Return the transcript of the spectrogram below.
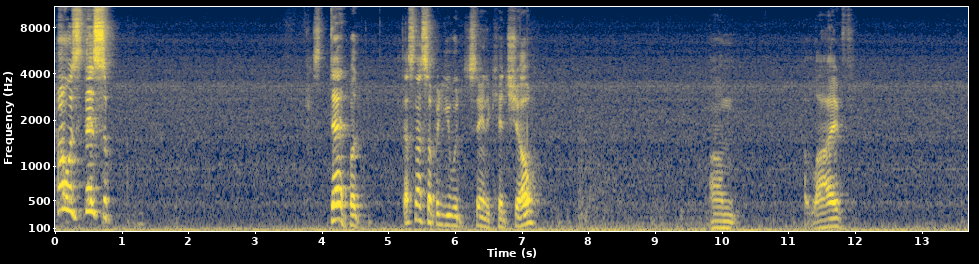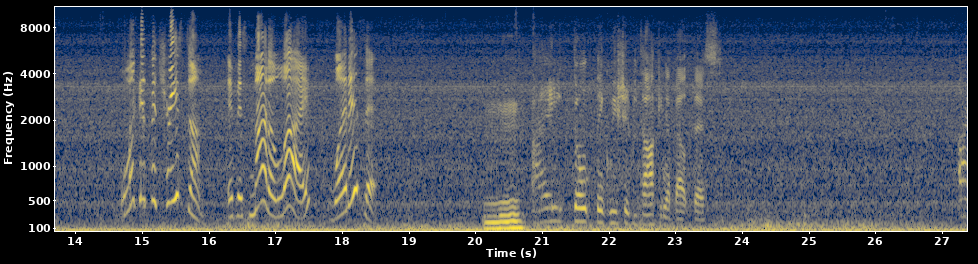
How is this... It's dead, but that's not something you would say in a kid show. Um, alive. Look at the tree stump. If it's not alive, what is it? Hmm. I don't think we should be talking about this. Are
